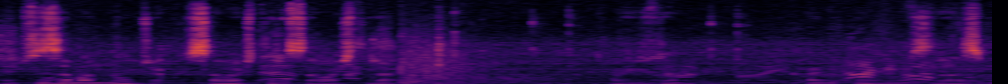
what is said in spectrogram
hepsi zamanla olacak. Savaştıra savaştıra. O yüzden kaybetmememiz lazım.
